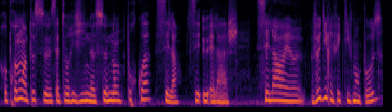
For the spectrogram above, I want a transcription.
Reprenons un peu cette origine, ce nom. Pourquoi c'est là C-E-L-A-H C'est là euh, veut dire effectivement pause.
